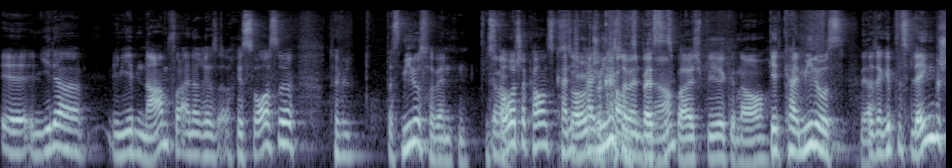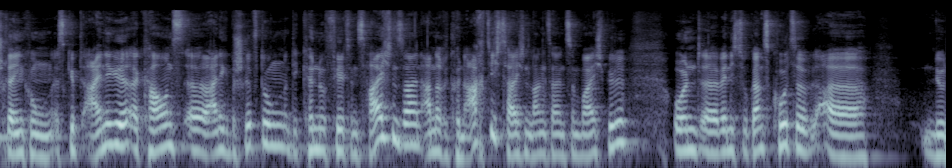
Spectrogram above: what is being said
äh, in, jeder, in jedem Namen von einer Res Ressource zum Beispiel das Minus verwenden. Genau. Storage Accounts kann ich Storage kein Minus Accounts, verwenden. bestes ja Beispiel, genau. geht kein Minus. Ja. Also dann gibt es Längenbeschränkungen. Es gibt einige Accounts, äh, einige Beschriftungen, die können nur 14 Zeichen sein, andere können 80 Zeichen lang sein zum Beispiel. Und äh, wenn ich so ganz kurze äh, nur,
